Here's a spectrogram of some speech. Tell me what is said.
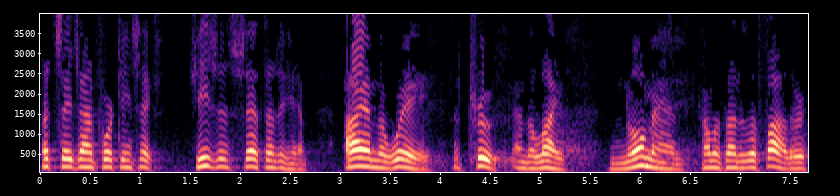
Let's say John 14:6. Jesus saith unto him, I am the way, the truth, and the life. No man cometh unto the Father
